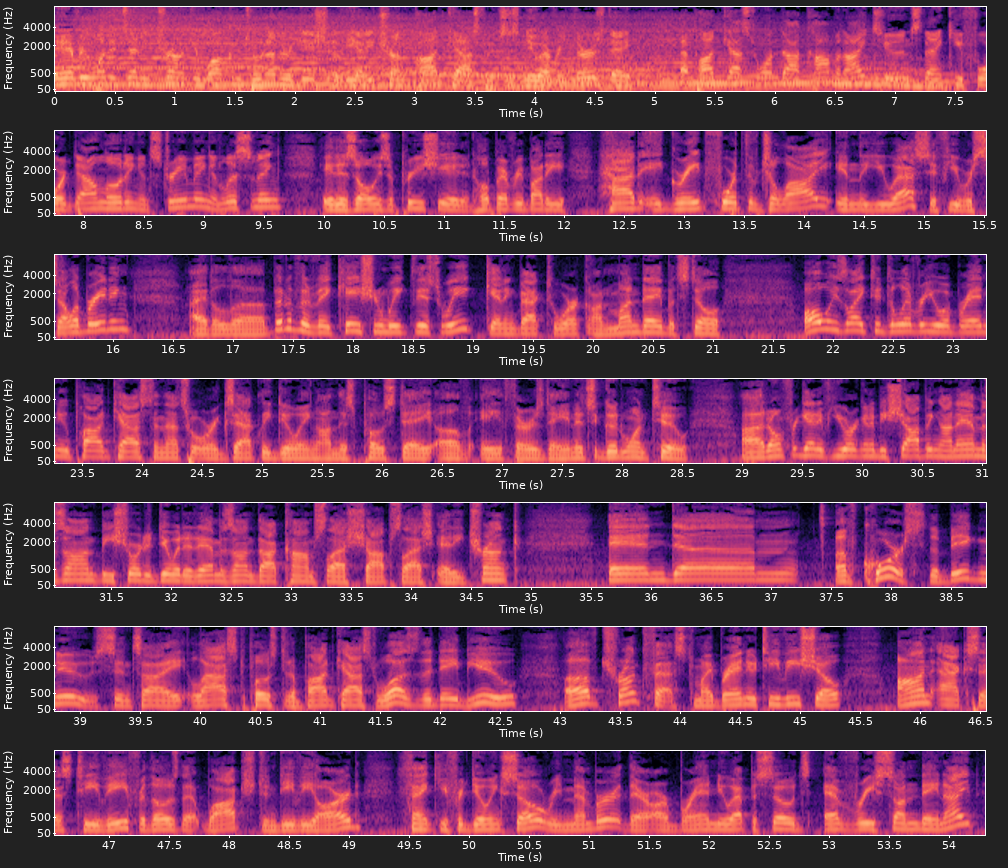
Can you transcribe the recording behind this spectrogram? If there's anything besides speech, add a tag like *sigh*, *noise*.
Hey everyone, it's Eddie Trunk, and welcome to another edition of the Eddie Trunk Podcast, which is new every Thursday at podcast1.com and iTunes. Thank you for downloading and streaming and listening. It is always appreciated. Hope everybody had a great 4th of July in the U.S. if you were celebrating. I had a uh, bit of a vacation week this week, getting back to work on Monday, but still Always like to deliver you a brand new podcast, and that's what we're exactly doing on this post day of a Thursday. And it's a good one, too. Uh, don't forget, if you are going to be shopping on Amazon, be sure to do it at amazon.com slash shop slash Eddie Trunk. And, um, of course, the big news since I last posted a podcast was the debut of Trunk Fest, my brand new TV show on Access TV. For those that watched and DVR'd, thank you for doing so. Remember, there are brand new episodes every Sunday night,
